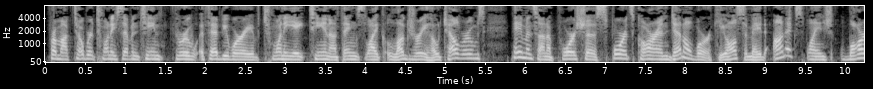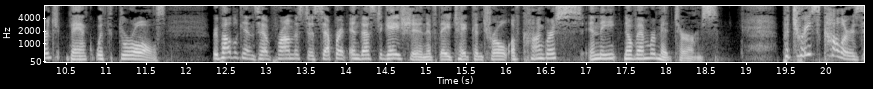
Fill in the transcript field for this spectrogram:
from October 2017 through February of 2018 on things like luxury hotel rooms, payments on a Porsche sports car, and dental work. He also made unexplained large bank withdrawals. Republicans have promised a separate investigation if they take control of Congress in the November midterms. Patrisse Cullors,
